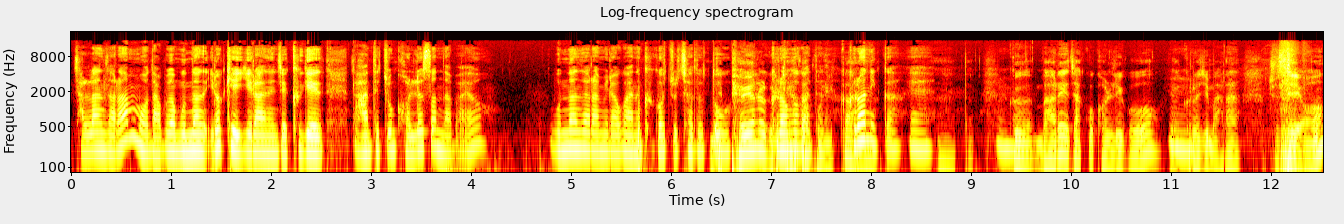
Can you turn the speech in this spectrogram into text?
잘난 사람 뭐 나보다 못난 이렇게 얘기를 하는 이제 그게 나한테 좀 걸렸었나 봐요. 못난 사람이라고 하는 그것조차도 또 표현을 그런 것 하다. 보니까 그러니까 예. 음, 음. 그 말에 자꾸 걸리고 음. 그러지 말아 주세요.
